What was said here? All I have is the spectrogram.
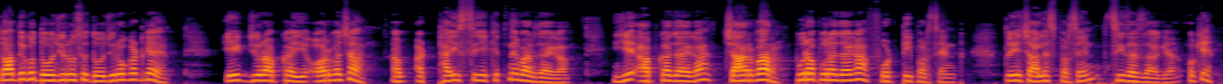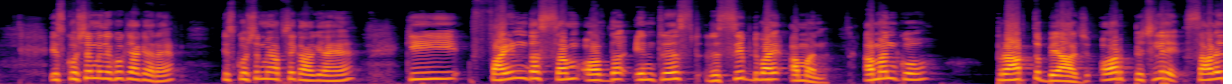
तो आप देखो, दो ज़ीरो से दो ज़ीरो कट गए, एक ज़ीरो आपका ये और बचा, अब 28 से ये कितने बार जाएगा? ये आपका जाएगा चार बार, पूरा पूरा जाएगा 40 परसेंट। तो ये 40 परसेंट सीधा सीधा आ गया, ओके? इस क्वेश्चन में देखो क्या कह रहा है। इस क्वेश्चन में आपसे कहा गया है कि find the sum of the interest received by Aman Aman को प्राप्त ब्याज और पिछले साढ़े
